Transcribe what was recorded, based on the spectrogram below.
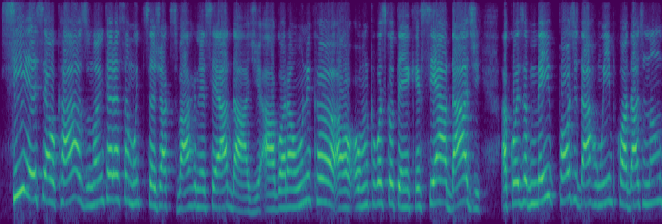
Se esse é o caso, não interessa muito se é Jacques Wagner, se é Haddad. Agora, a única, a única coisa que eu tenho é que se é Haddad, a coisa meio pode dar ruim, porque o Haddad não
